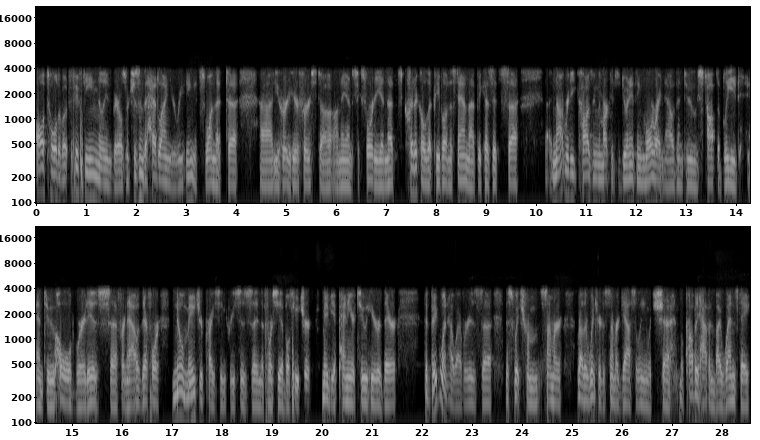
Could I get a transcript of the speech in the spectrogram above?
all told, about 15 million barrels, which isn't the headline you're reading. It's one that uh, uh, you heard here first uh, on AM 640, and that's critical that people understand that because it's uh, not really causing the market to do anything more right now than to stop the bleed and to hold where it is uh, for now. Therefore, no major price increases in the foreseeable future, maybe a penny or two here or there. The big one, however, is uh, the switch from summer, rather winter to summer gasoline, which uh, will probably happen by Wednesday.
